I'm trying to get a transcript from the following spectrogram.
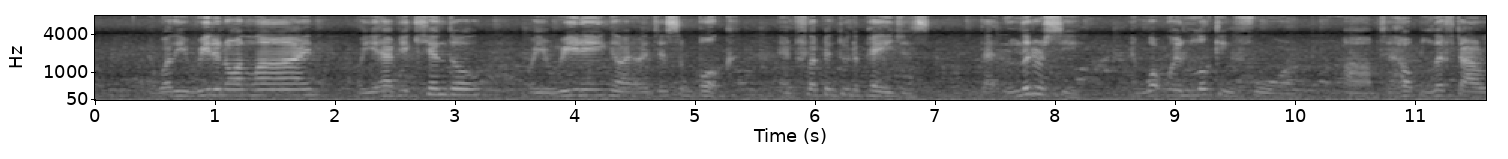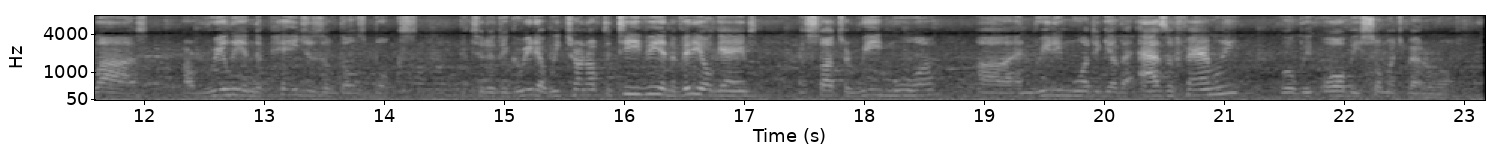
And whether you read it online, or you have your Kindle, or you're reading uh, just a book and flipping through the pages, that literacy and what we're looking for um, to help lift our lives are really in the pages of those books. And to the degree that we turn off the TV and the video games and start to read more uh, and reading more together as a family, we'll be all be so much better off.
